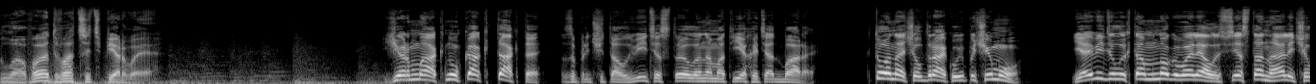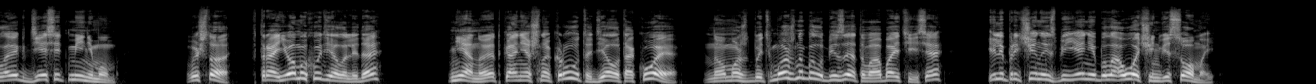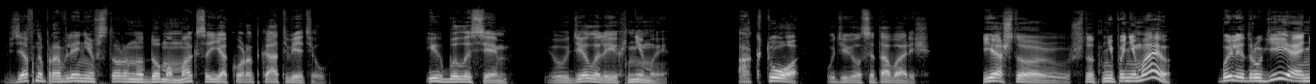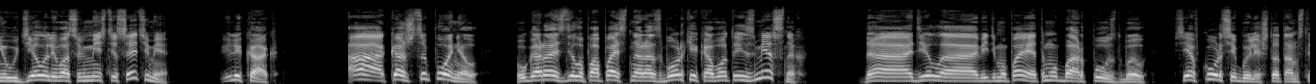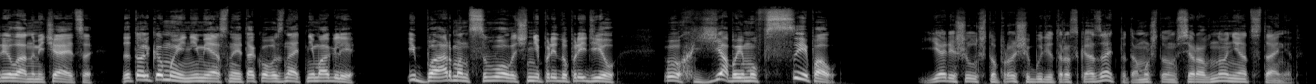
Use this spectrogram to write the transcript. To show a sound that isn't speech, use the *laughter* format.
Глава 21 «Ермак, ну как так-то?» — запричитал Витя, стоило нам отъехать от бара. «Кто начал драку и почему? Я видел, их там много валялось, все стонали, человек десять минимум. Вы что, втроем их уделали, да? Не, ну это, конечно, круто, дело такое, но, может быть, можно было без этого обойтись, а? Или причина избиения была очень весомой?» Взяв направление в сторону дома Макса, я коротко ответил. Их было семь, и уделали их не мы. «А кто?» — удивился товарищ. «Я что, что-то не понимаю? Были другие, они уделали вас вместе с этими? Или как?» «А, кажется, понял. Угораздило попасть на разборки кого-то из местных?» «Да, дела, видимо, поэтому бар пуст был. Все в курсе были, что там стрела намечается. Да только мы, не местные, такого знать не могли. И бармен, сволочь, не предупредил. Ох, я бы ему всыпал!» Я решил, что проще будет рассказать, потому что он все равно не отстанет.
